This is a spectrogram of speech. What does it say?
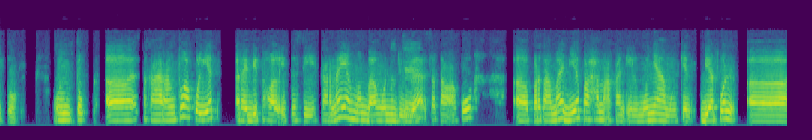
gitu. Hmm. Untuk uh, sekarang tuh aku lihat rabbit hole itu sih. Karena yang membangun okay. juga setahu aku uh, pertama dia paham akan ilmunya mungkin. Biarpun uh,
